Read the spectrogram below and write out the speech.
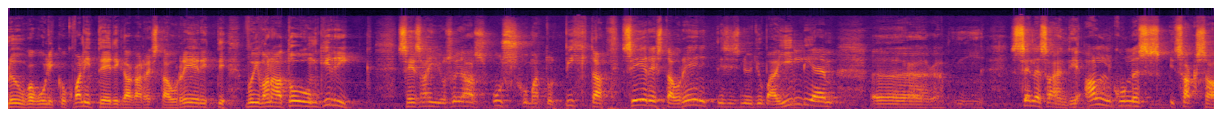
nõukoguliku kvaliteediga aga restaureeriti või vana toomkirik, see sai ju sõjas uskumatult pihta, see restaureeriti siis nüüd juba hiljem äh, selle sajandi algules Saksa,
